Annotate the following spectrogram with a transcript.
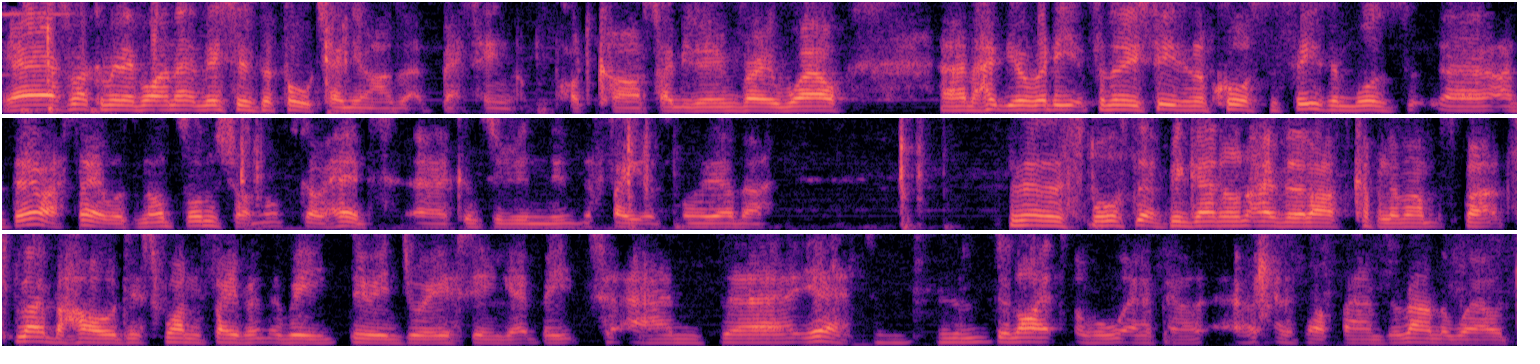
Yes, welcome in everyone. This is the Full 10 Yards at Betting podcast. Hope you're doing very well and I hope you're ready for the new season. Of course, the season was, uh, dare I say, it was an odds on shot not to go ahead, uh, considering the, the, fate of some of the other the sports that have been going on over the last couple of months. But lo and behold, it's one favourite that we do enjoy seeing get beat. And uh, yeah, to the delight of all NFL, NFL fans around the world,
